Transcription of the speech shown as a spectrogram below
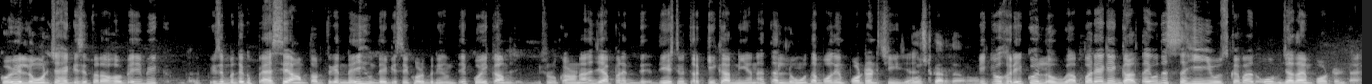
ਕੋਈ ਲੋਨ ਚਾਹੇ ਕਿਸੇ ਤਰ੍ਹਾਂ ਹੋਵੇ ਵੀ ਕਿਸੇ ਬੰਦੇ ਕੋਲ ਪੈਸੇ ਆਮ ਤੌਰ ਤੇ ਨਹੀਂ ਹੁੰਦੇ ਕਿਸੇ ਕੋਲ ਵੀ ਨਹੀਂ ਹੁੰਦੇ ਕੋਈ ਕੰਮ ਸ਼ੁਰੂ ਕਰਨਾ ਜੇ ਆਪਣੇ ਦੇਸ਼ ਦੀ ਤਰੱਕੀ ਕਰਨੀ ਹੈ ਨਾ ਤਾਂ ਲੋਨ ਤਾਂ ਬਹੁਤ ਇੰਪੋਰਟੈਂਟ ਚੀਜ਼ ਹੈ। ਬੂਸਟ ਕਰਦਾ ਉਹਨੂੰ ਵੀ ਕਿ ਉਹ ਹਰੇਕ ਕੋਈ ਲਊਗਾ ਪਰ ਇਹ ਕਿ ਗੱਲ ਤਾਂ ਉਹਦਾ ਸਹੀ ਯੂਜ਼ ਕਰਨਾ ਉਹ ਜ਼ਿਆਦਾ ਇੰਪੋਰਟੈਂਟ ਹੈ।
